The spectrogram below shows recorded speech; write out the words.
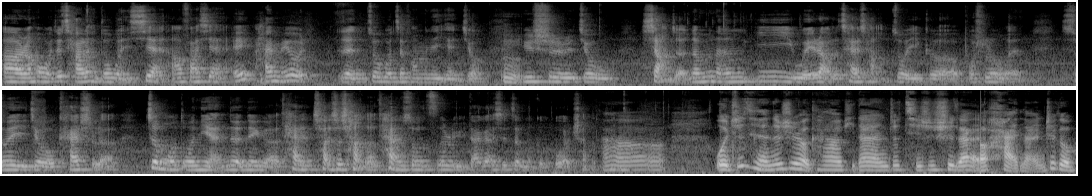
啊，然后我就查了很多文献，然后发现哎还没有人做过这方面的研究。嗯，于是就想着能不能一一围绕着菜场做一个博士论文，所以就开始了。这么多年的那个探菜市场的探索之旅，大概是这么个过程啊。我之前就是有看到皮蛋，就其实是在海南这个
